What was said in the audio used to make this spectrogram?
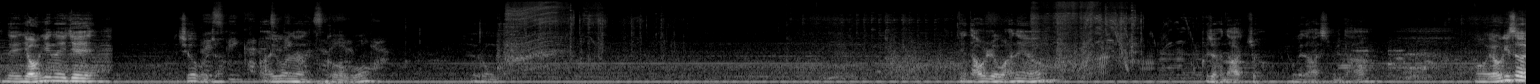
근데 여기는 이제 지워보죠. 아 이거는 그거고 이런 거 나오려고 하네요. 그죠 나왔죠. 여기 나왔습니다. 어, 여기서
